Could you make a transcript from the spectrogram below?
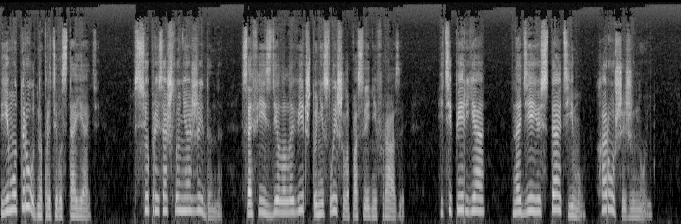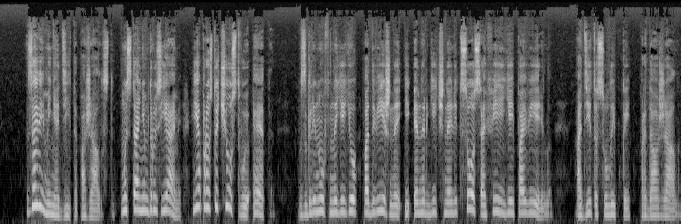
Ему трудно противостоять». Все произошло неожиданно. София сделала вид, что не слышала последней фразы. «И теперь я надеюсь стать ему хорошей женой». «Зови меня Дита, пожалуйста. Мы станем друзьями. Я просто чувствую это». Взглянув на ее подвижное и энергичное лицо, София ей поверила. Адита с улыбкой продолжала.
